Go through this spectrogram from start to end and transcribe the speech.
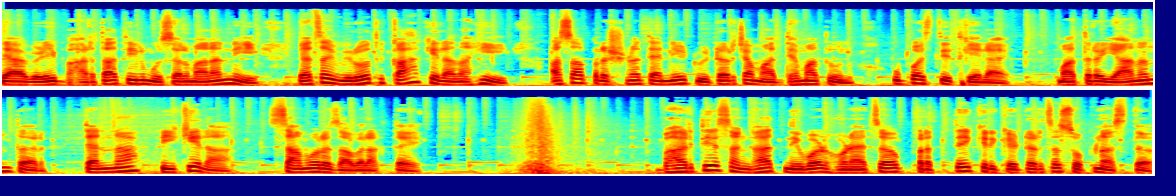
त्यावेळी भारतातील मुसलमानांनी याचा विरोध का केला नाही असा प्रश्न त्यांनी ट्विटरच्या माध्यमातून उपस्थित केलाय. मात्र यानंतर त्यांना टीकेला सामोरं जावं लागतंय. भारतीय संघात निवड होण्याचं प्रत्येक क्रिकेटरचं स्वप्न असतं.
